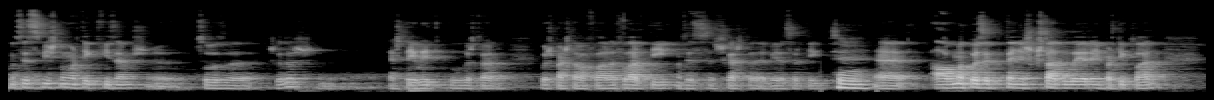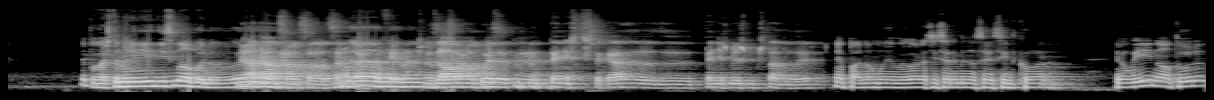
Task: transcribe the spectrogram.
Não sei se viste um artigo que fizemos, eh, pessoas a jogadores, eh, esta elite que o Gaspar, o Gaspar estava a falar, a falar de ti, não sei se chegaste a ver esse artigo. Sim. Eh, há alguma coisa que tenhas gostado de ler em particular? Epá, acho que também ninguém disse mal, pois não? Não, não, só, só disseram Não, não, confirma. não. Mas há alguma coisa que tenhas destacado, de, que tenhas mesmo gostado de ler? Epá, não me lembro, agora sinceramente não sei assim de cor. Eu li na altura,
